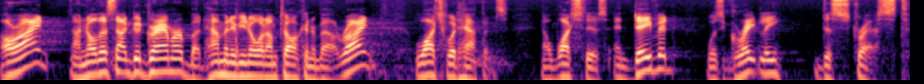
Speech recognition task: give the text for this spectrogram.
All right? I know that's not good grammar, but how many of you know what I'm talking about, right? Watch what happens. Now, watch this. And David was greatly distressed,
